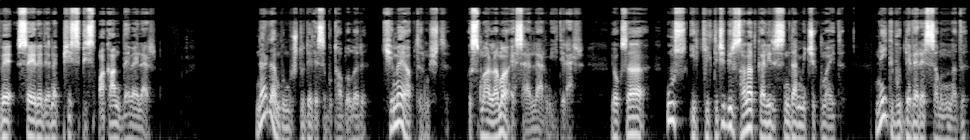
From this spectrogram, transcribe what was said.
ve seyredene pis pis bakan develer. Nereden bulmuştu dedesi bu tabloları? Kime yaptırmıştı? Ismarlama eserler miydiler? Yoksa us irkiltici bir sanat galerisinden mi çıkmaydı? Neydi bu deve ressamının adı?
